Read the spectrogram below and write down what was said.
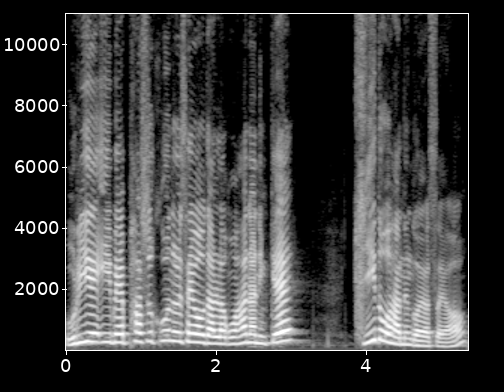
우리의 입에 파수꾼을 세워 달라고 하나님께 기도하는 거였어요.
